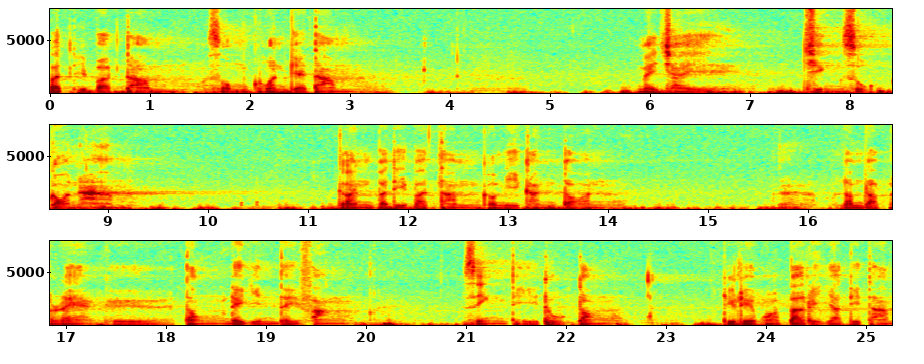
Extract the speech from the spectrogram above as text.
ปฏิบัติธรรม สมควรแก่ธรรม ไม่ใช่ชิงสุขก่อนห้าม การปฏิบัติธรรมก็มีขั้นตอนลำดับแรกคือต้องได้ยินได้ฟัง สิ่งที่ถูกต้อง ที่เรียกว่าปริยัติธรรม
